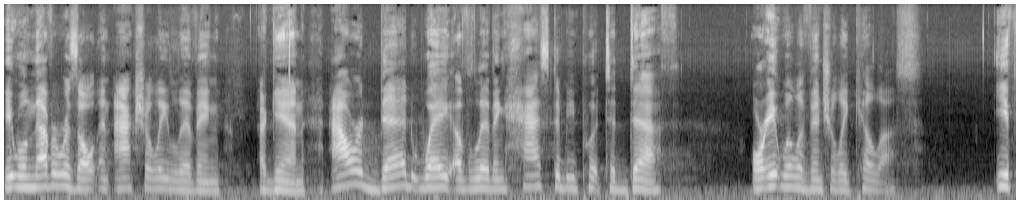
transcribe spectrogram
It will never result in actually living again. Our dead way of living has to be put to death, or it will eventually kill us. If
